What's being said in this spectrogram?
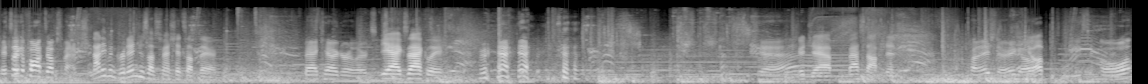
it's like a Fox up smash. Not even Greninja's up smash hits up there. Bad character alerts. Yeah, exactly. yeah. Good jab. Fast option. Punish. There you go. Yup. Oh,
